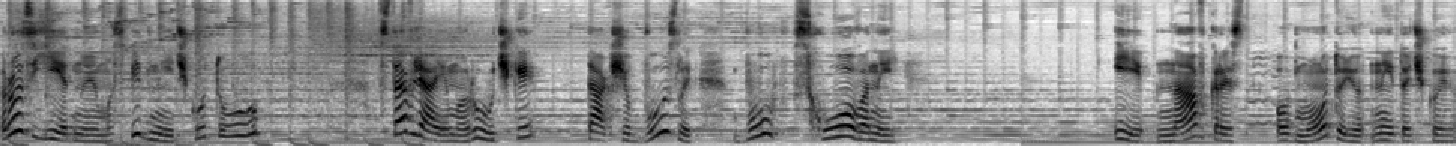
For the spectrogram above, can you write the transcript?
Роз'єднуємо спідничку тулуб, вставляємо ручки так, щоб вузлик був схований. І навкрест обмотую ниточкою.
